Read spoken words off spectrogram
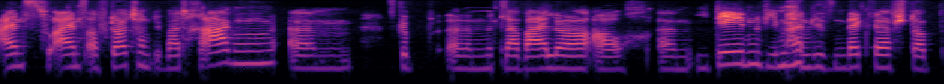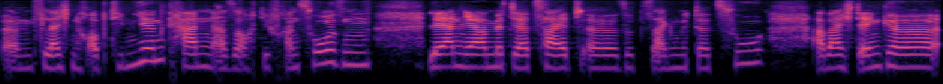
eins zu eins auf Deutschland übertragen. Ähm, es gibt äh, mittlerweile auch ähm, Ideen, wie man diesen Wegwerfstopp ähm, vielleicht noch optimieren kann. Also auch die Franzosen lernen ja mit der Zeit äh, sozusagen mit dazu. Aber ich denke,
